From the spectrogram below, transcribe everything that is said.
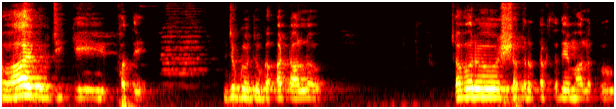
ਵਾਹਿਗੁਰੂ ਜੀ ਕੀ ਫਤਿਹ। ਜੁਗ ਜੁਗ ਅਟਲ। ਚਬਰ ਸ਼ਤਰ ਤਖਤ ਦੇ ਮਾਲਕ।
